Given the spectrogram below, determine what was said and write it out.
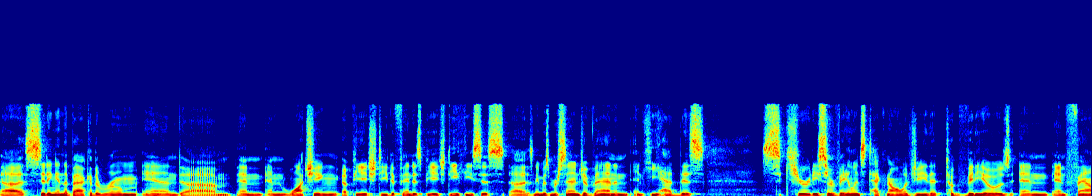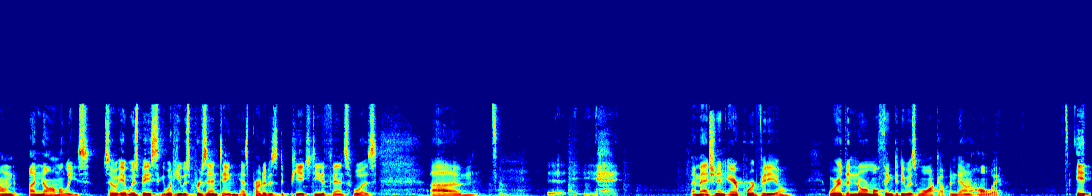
uh, sitting in the back of the room and um, and and watching a PhD defend his PhD thesis. Uh, his name was Mehrsan Javan, and and he had this security surveillance technology that took videos and and found anomalies. So it was basically what he was presenting as part of his PhD defense was. Um, imagine an airport video where the normal thing to do is walk up and down a hallway it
